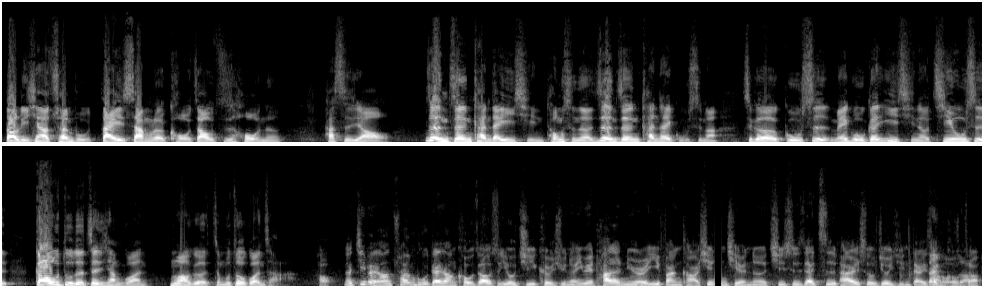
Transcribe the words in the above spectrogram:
到底现在川普戴上了口罩之后呢，他是要认真看待疫情，同时呢，认真看待股市吗？这个股市、美股跟疫情呢，几乎是高度的正相关。慕驊哥怎么做观察？好，那基本上川普戴上口罩是有迹可循的，因为他的女儿伊凡卡先前呢，其实在自拍的时候就已经戴上口罩，口罩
